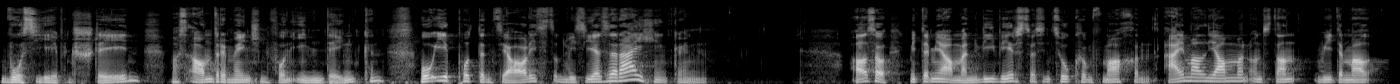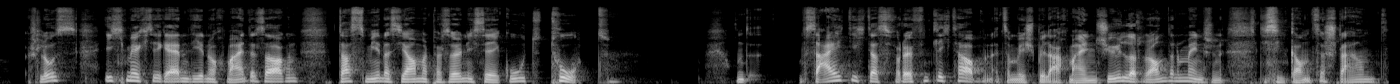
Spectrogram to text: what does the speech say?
wo sie eben stehen, was andere Menschen von ihnen denken, wo ihr Potenzial ist und wie sie es erreichen können. Also, mit dem Jammern, wie wirst du es in Zukunft machen? Einmal jammern und dann wieder mal Schluss. Ich möchte gerne dir noch weiter sagen, dass mir das Jammer persönlich sehr gut tut. Und seit ich das veröffentlicht habe, zum Beispiel auch meinen Schülern oder anderen Menschen, die sind ganz erstaunt.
